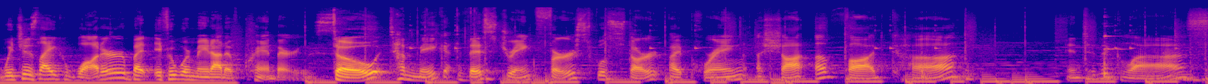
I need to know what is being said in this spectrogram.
which is like water, but if it were made out of cranberries. So to make this drink, first we'll start by pouring a shot of vodka into the glass.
